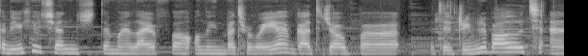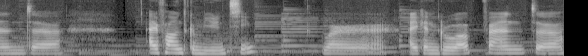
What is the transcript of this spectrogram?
kood/Jõhvi changed my life only in better way. I've got a job that I dreamed about and I found community where I can grow up and uh,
